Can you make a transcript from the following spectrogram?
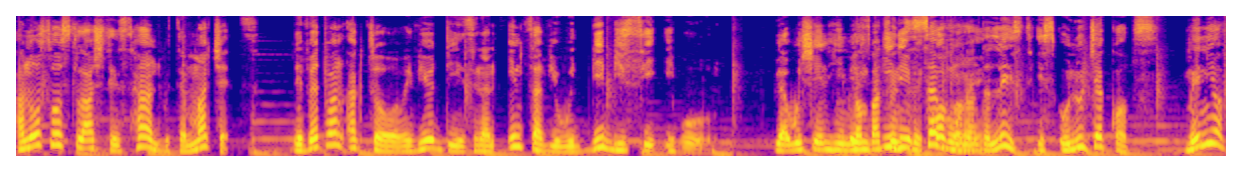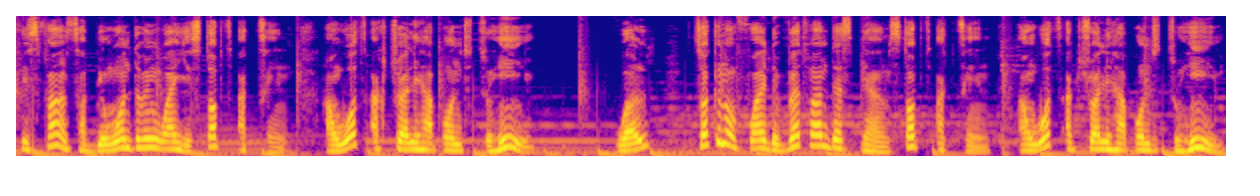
and also slashed his hand with a machete. The veteran actor revealed this in an interview with BBC Igbo. We are wishing him a Number speedy 27 recovery. on the list is Olu Jacobs. Many of his fans have been wondering why he stopped acting and what actually happened to him. Well, talking of why the veteran thespian stopped acting and what actually happened to him,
